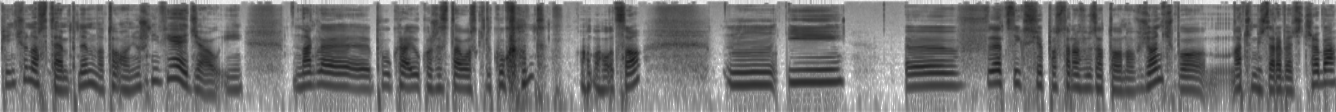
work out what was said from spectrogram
pięciu następnym, no to on już nie wiedział i nagle pół kraju korzystało z kilku kont, o mało co. Mm, I Netflix się postanowił za to no, wziąć, bo na czymś zarabiać trzeba.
